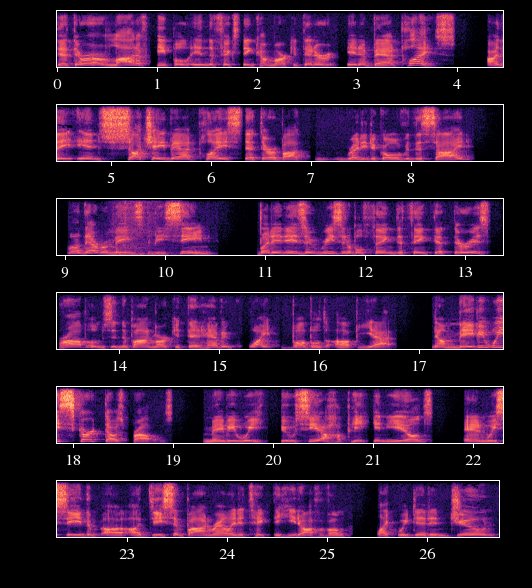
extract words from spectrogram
that there are a lot of people in the fixed income market that are in a bad place. Are they in such a bad place that they're about ready to go over the side? Well, that remains to be seen. But it is a reasonable thing to think that there is problems in the bond market that haven't quite bubbled up yet. Now, maybe we skirt those problems. Maybe we do see a peak in yields and we see the, uh, a decent bond rally to take the heat off of them, like we did in June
